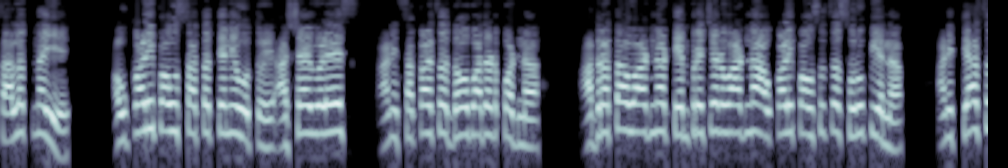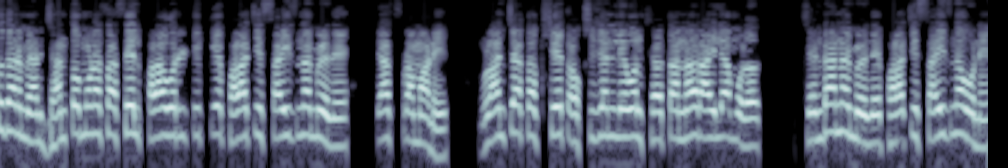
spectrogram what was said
चालत नाहीये अवकाळी पाऊस सातत्याने होतोय अशा वेळेस आणि सकाळचं दवबादळ पडणं आर्द्रता वाढणं टेम्परेचर वाढणं अवकाळी पावसाचं स्वरूप येणं आणि त्याच दरम्यान झांतोमोनस असेल फळावरील टिपके फळाची साईज न मिळणे त्याचप्रमाणे मुळांच्या कक्षेत ऑक्सिजन लेवल खेळता न राहिल्यामुळं शेंडा न मिळणे फळाची साईज न होणे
